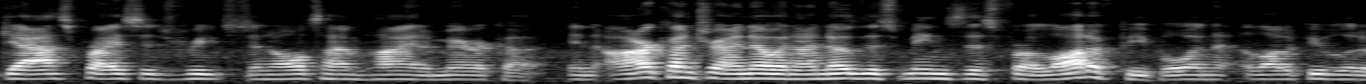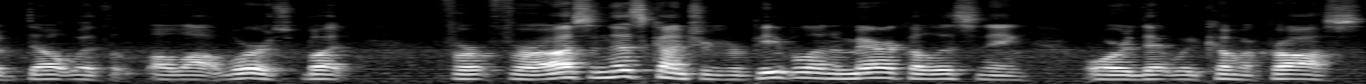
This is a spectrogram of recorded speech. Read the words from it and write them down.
gas prices reached an all-time high in America. In our country, I know, and I know this means this for a lot of people, and a lot of people that have dealt with a lot worse. But for for us in this country, for people in America listening, or that would come across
